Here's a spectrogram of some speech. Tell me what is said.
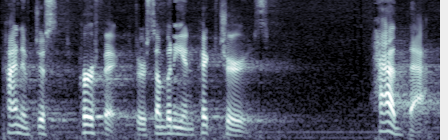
kind of just perfect or somebody in pictures, had that.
